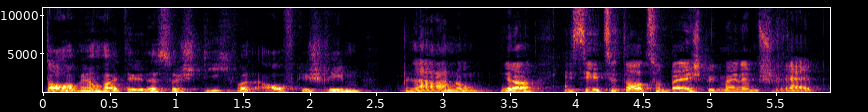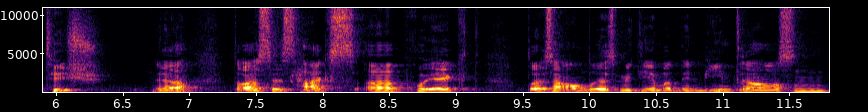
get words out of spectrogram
da habe ich heute wieder so ein Stichwort aufgeschrieben, Planung. Ja, ihr seht sie da zum Beispiel meinem Schreibtisch. Ja, da ist das Hacks-Projekt, da ist ein anderes mit jemandem in Wien draußen,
